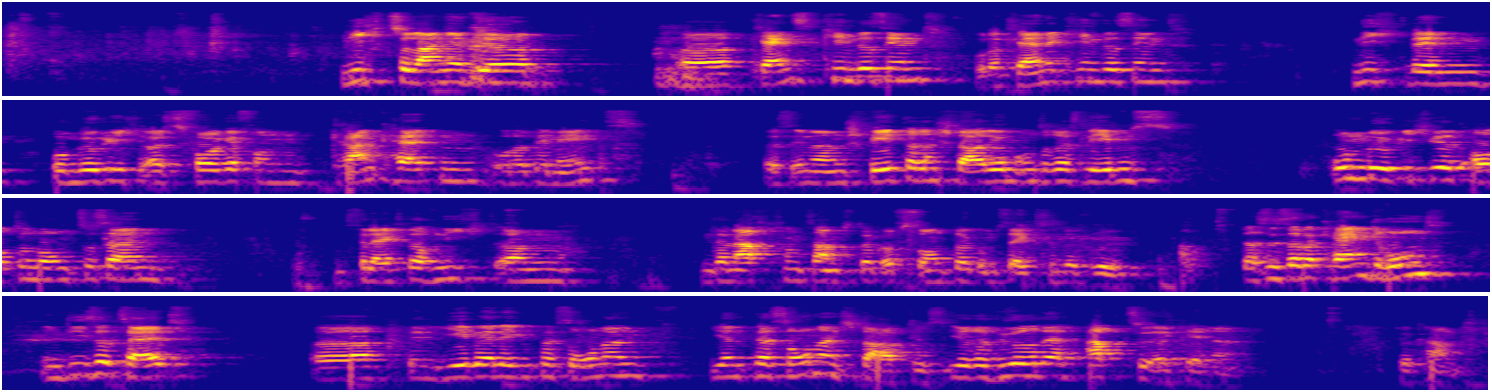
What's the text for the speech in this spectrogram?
Nicht solange wir äh, Kleinstkinder sind oder kleine Kinder sind, nicht, wenn womöglich als Folge von Krankheiten oder Demenz es in einem späteren Stadium unseres Lebens unmöglich wird, autonom zu sein und vielleicht auch nicht ähm, in der Nacht von Samstag auf Sonntag um 6 Uhr früh. Das ist aber kein Grund, in dieser Zeit äh, den jeweiligen Personen ihren Personenstatus, ihre Würde abzuerkennen. Für Kant.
